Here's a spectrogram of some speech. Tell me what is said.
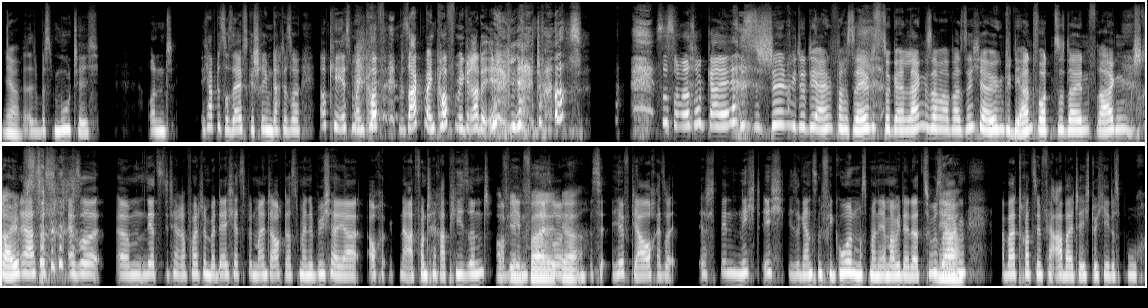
Ja. Äh, Du bist mutig. Und ich habe das so selbst geschrieben, dachte so, okay, ist mein Kopf, sagt mein Kopf mir gerade irgendetwas? Es ist immer so geil. Es ist schön, wie du dir einfach selbst sogar langsam, aber sicher irgendwie die Antwort zu deinen Fragen schreibst. Ja, ist, also ähm, jetzt die Therapeutin, bei der ich jetzt bin, meinte auch, dass meine Bücher ja auch eine Art von Therapie sind. Auf, jeden, Fall. Also ja. es hilft ja auch, also es bin nicht ich. Diese ganzen Figuren muss man ja immer wieder dazu Ja. sagen. Aber trotzdem verarbeite ich durch jedes Buch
